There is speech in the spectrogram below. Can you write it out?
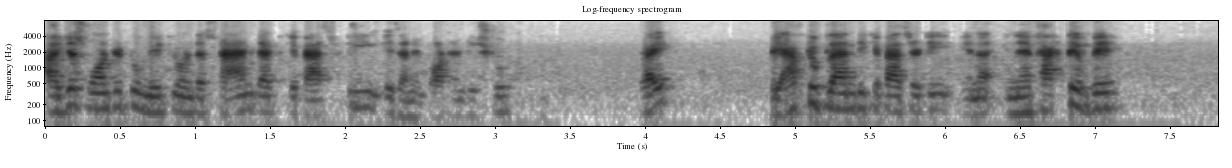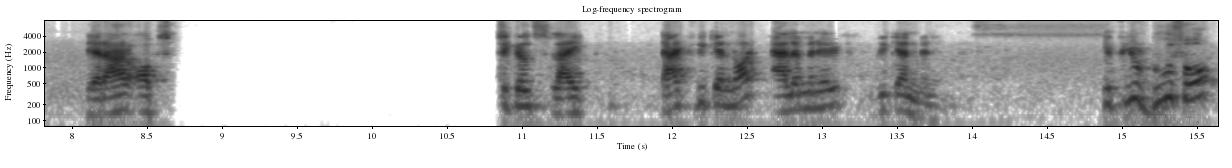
I just wanted to make you understand that capacity is an important issue, right? we have to plan the capacity in, a, in an effective way there are obstacles like that we cannot eliminate we can minimize if you do so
